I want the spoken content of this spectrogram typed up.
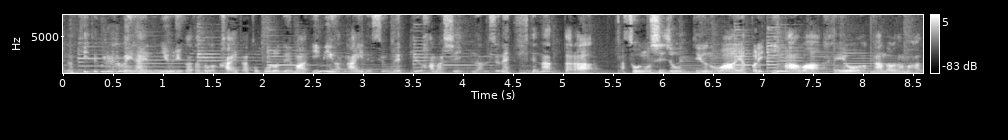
聞いてくれる人がいないのに売り方とか変えたところで、まあ意味がないですよねっていう話なんですよね。ってなったら、その市場っていうのは、やっぱり今は、要は、なんだろうな、まあ、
